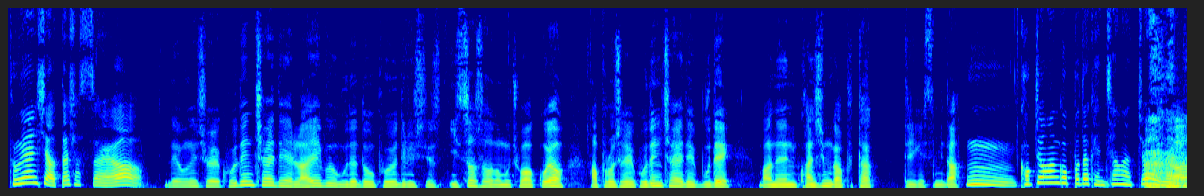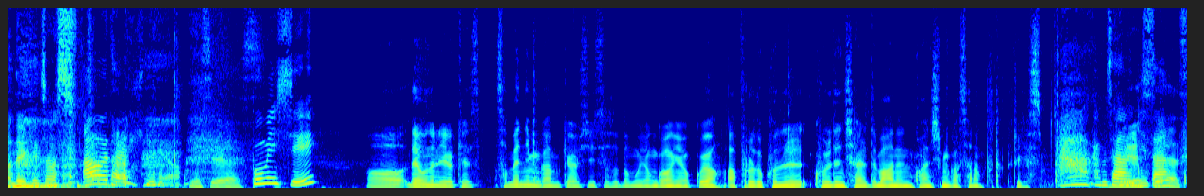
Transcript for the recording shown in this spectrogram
동현 씨 어떠셨어요? 네, 오늘 저희 골든차일드의 라이브 무대도 보여드릴 수 있- 있어서 너무 좋았고요. 앞으로 저희 골든차일드의 무대 많은 관심과 부탁 드리겠습니다. 음, 걱정한 것보다 괜찮았죠, 오늘? 아, 네, 괜찮았습니다. 아, 다행이네요. Yes, yes. 보민 씨. 어, 네, 오늘 이렇게 선배님과 함께 할 수 있어서 너무 영광이었고요. 앞으로도 골, 골든차일드 많은 관심과 사랑 부탁드리겠습니다. 아, 감사합니다. Yes, yes.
